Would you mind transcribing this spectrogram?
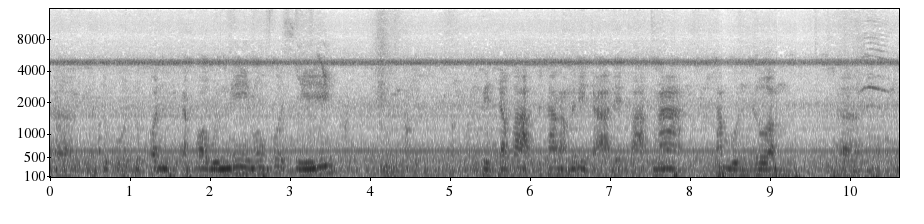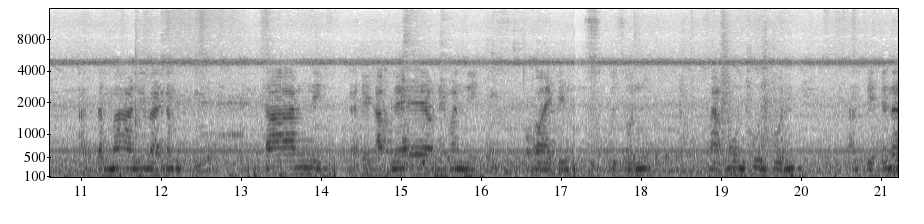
เออ ทุกคนทุกคนกับพ่อบุญมีวงโคตรศรีป็นเจ้าภาพไปทางอเมริกาได้ฝากมาทำบุญรวมเอ่ออาตมานี่ว่าน้ำทานนี่ก็ได้รับแล้วในวันนี้ขอให้เป็นบุญกุศลมากมูลพูนผลตามเจตนา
